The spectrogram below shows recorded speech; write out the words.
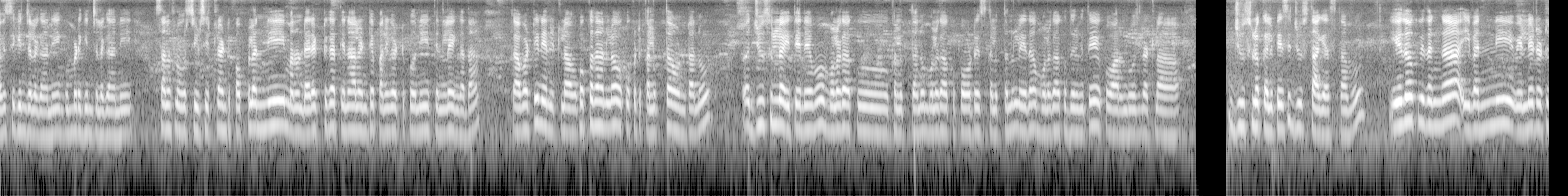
అవిసె గింజలు కానీ గుమ్మడి గింజలు కానీ సన్ఫ్లవర్ సీడ్స్ ఇట్లాంటి పప్పులన్నీ మనం డైరెక్ట్గా తినాలంటే పని కట్టుకొని తినలేం కదా. కాబట్టి నేను ఇట్లా ఒక్కొక్క దానిలో ఒక్కొక్కటి కలుపుతూ ఉంటాను. జ్యూసుల్లో అయితేనేమో మునగాకు కలుపుతాను మునగాకు పౌడర్ వేసి కలుపుతాను లేదా మునగాకు దొరికితే ఒక వారం రోజులు అట్లా జ్యూస్లో కలిపేసి జ్యూస్ తాగేస్తాము. ఏదో ఒక విధంగా ఇవన్నీ వెళ్ళేటట్టు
